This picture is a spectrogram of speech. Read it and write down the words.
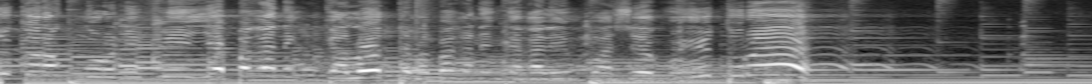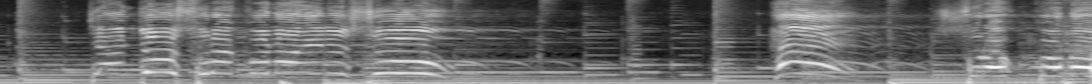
tukara kuruninfin ye baga ni nkalon tɛmɛ baga ni ɲagali fase kun i ture janjo sura kɔnɔ i ni su he sura kɔnɔ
